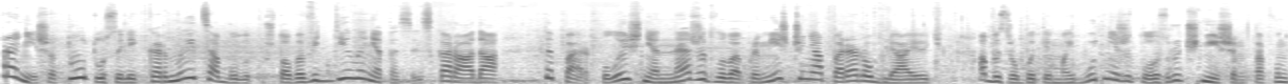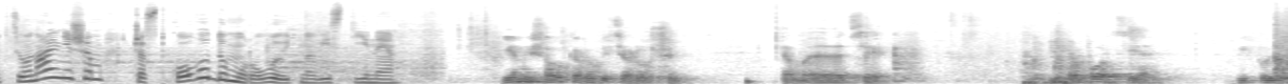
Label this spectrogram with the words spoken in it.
Раніше тут, у селі Керниця, були поштове відділення та сільська рада. Тепер колишнє нежитлове приміщення переробляють. Аби зробити майбутнє житло зручнішим та функціональнішим, частково домуровують нові стіни. Є мішалка, робиться розчин. Там е, це пропорція відповідно.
